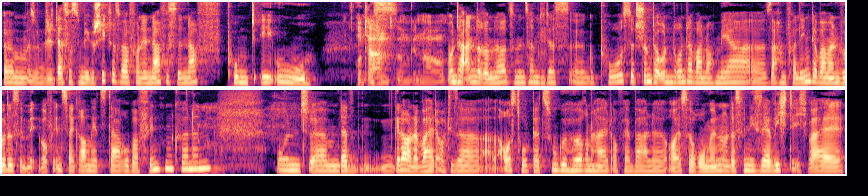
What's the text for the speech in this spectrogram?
ähm, also das, was du mir geschickt hast, war von enoughisenough.eu. Unter das, anderem, genau. Unter anderem, ne? Zumindest haben die das äh, gepostet. Stimmt, da unten drunter waren noch mehr äh, Sachen verlinkt, aber man würde es im, auf Instagram jetzt darüber finden können. Mhm. Und ähm, da, genau, da war halt auch dieser Ausdruck, dazu gehören halt auch verbale Äußerungen. Und das finde ich sehr wichtig, weil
